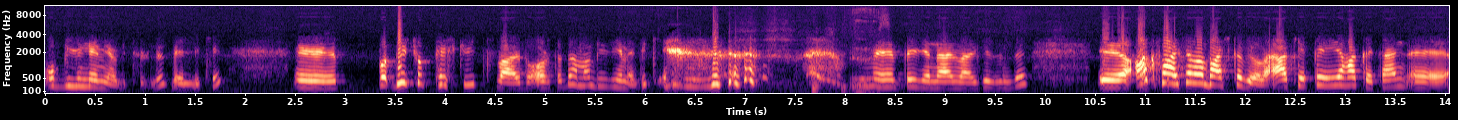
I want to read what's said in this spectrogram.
O bilinemiyor bir türlü belli ki. E, Birçok pesküvit vardı ortada ama biz yemedik. MHP Genel Merkezi'nde. Ee, AK Parti ama başka bir olay. AKP'yi hakikaten e,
